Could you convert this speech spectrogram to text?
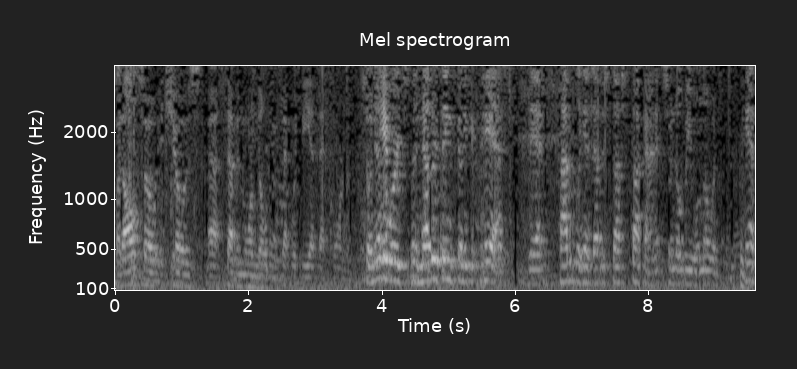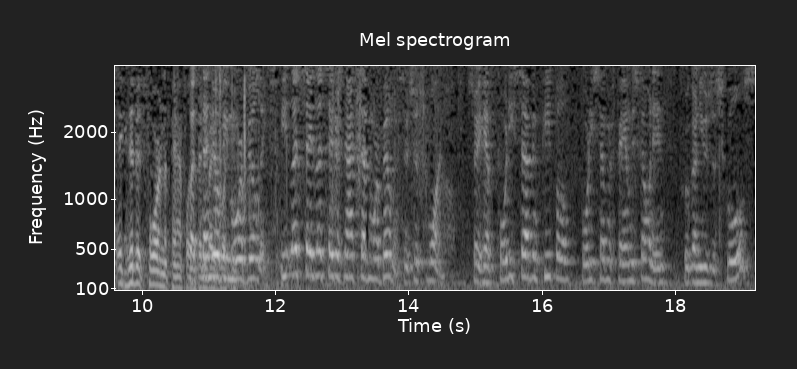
But also, it shows uh, seven more buildings that would be at that corner. So in other If- words, another thing's gonna get passed that probably has other stuff stuck on it, so nobody will know what's passed. Exhibit four in the pamphlet. But if then anybody's there'll be looking. more buildings. E- Let's say, let's say there's not seven more buildings, there's just one. So you have forty-seven people, forty-seven families going in, who are gonna use the schools,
